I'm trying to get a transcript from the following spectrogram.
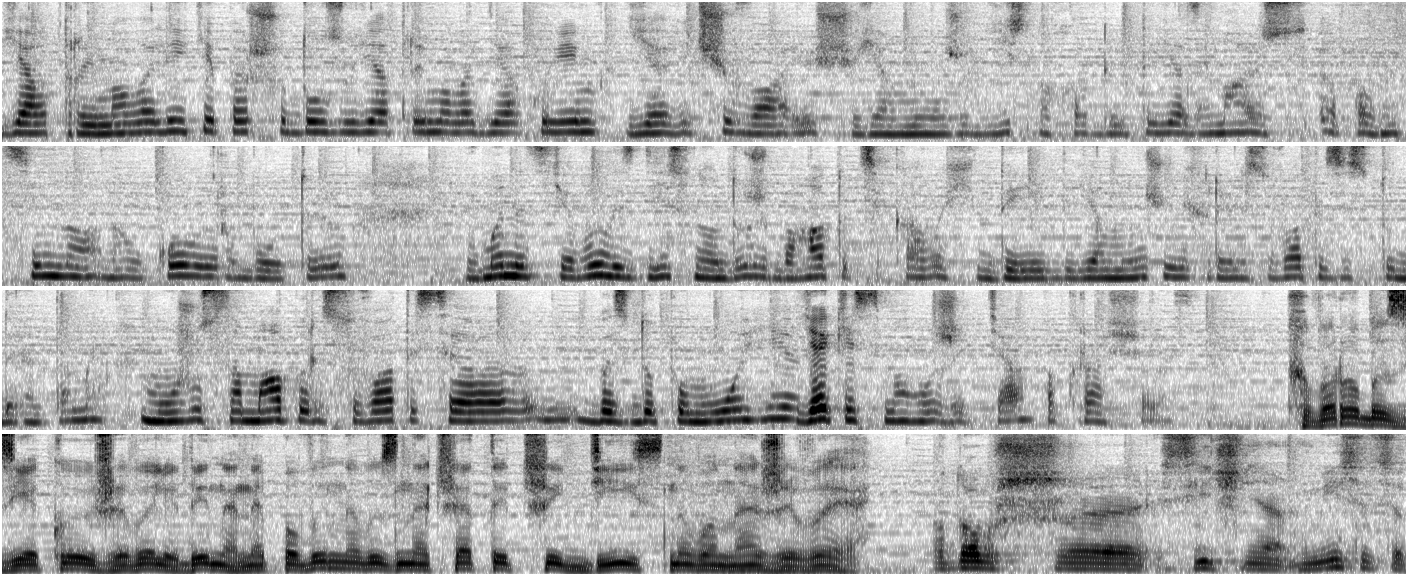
Я отримала ліки. Першу дозу я отримала, дякую їм. Я відчуваю, що я можу дійсно ходити. Я займаюся повноцінно науковою роботою. В мене з'явилось дійсно дуже багато цікавих ідей, де я можу їх реалізувати зі студентами. Можу сама пересуватися без допомоги. Якість мого життя покращилась. Хвороба, з якою живе людина, не повинна визначати, чи дійсно вона живе. Продовж е, січня місяця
